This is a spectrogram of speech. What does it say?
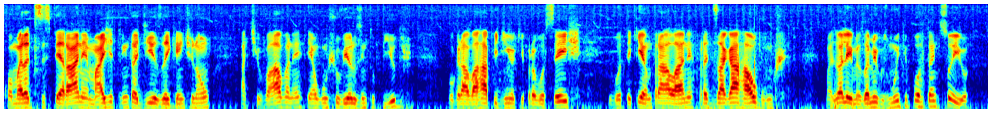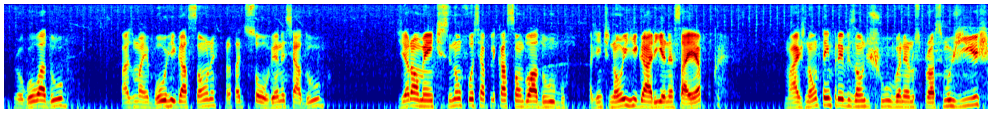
como era de se esperar, né? Mais de 30 dias aí que a gente não ativava, né? Tem alguns chuveiros entupidos. Vou gravar rapidinho aqui para vocês e vou ter que entrar lá, né, para desagarrar alguns. Mas olha aí, meus amigos, muito importante isso aí, ó. Jogou o adubo, faz uma boa irrigação, né, para estar tá dissolvendo esse adubo. Geralmente, se não fosse a aplicação do adubo, a gente não irrigaria nessa época, mas não tem previsão de chuva, né, nos próximos dias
